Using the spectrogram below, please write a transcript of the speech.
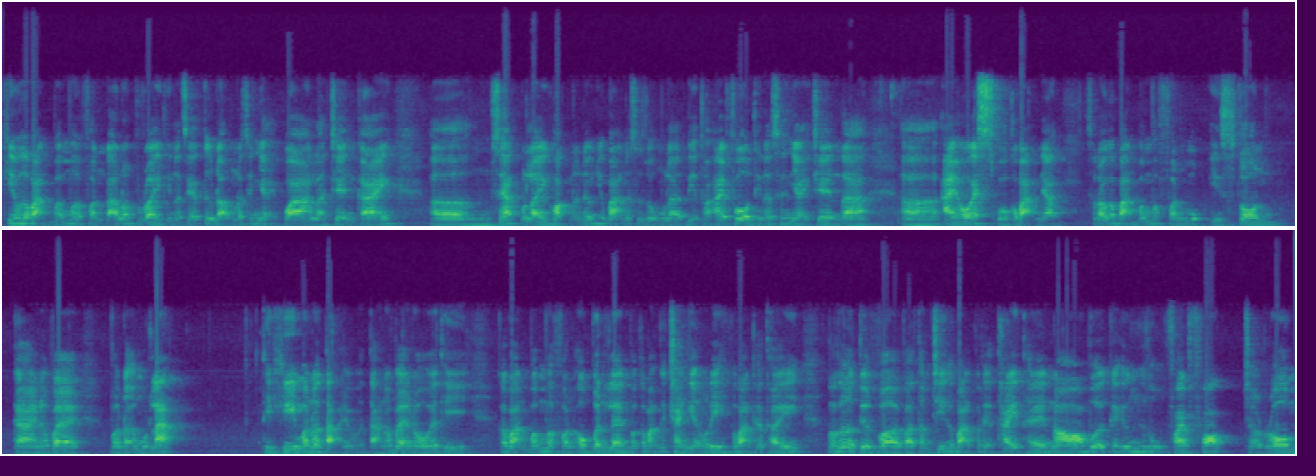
Khi mà các bạn bấm vào phần download rate thì nó sẽ tự động nó sẽ nhảy qua là trên cái ờ, uh, CH Play hoặc là nếu như bạn nó sử dụng là điện thoại iPhone thì nó sẽ nhảy trên là uh, iOS của các bạn nha. Sau đó các bạn bấm vào phần mục install cài nó về và đợi một lát thì khi mà nó tải tải nó về rồi ấy, thì các bạn bấm vào phần open lên và các bạn cứ trải nghiệm nó đi. Các bạn sẽ thấy nó rất là tuyệt vời và thậm chí các bạn có thể thay thế nó với cái ứng dụng Firefox, Chrome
